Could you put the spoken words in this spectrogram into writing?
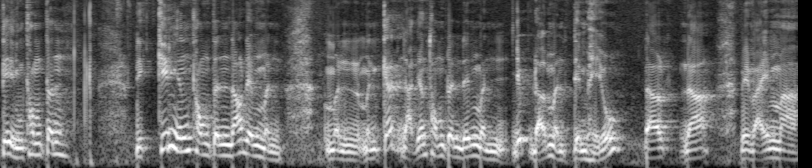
tìm thông tin đi kiếm những thông tin đó để mình mình mình kết nạp những thông tin để mình giúp đỡ mình tìm hiểu đó đó. Vì vậy mà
